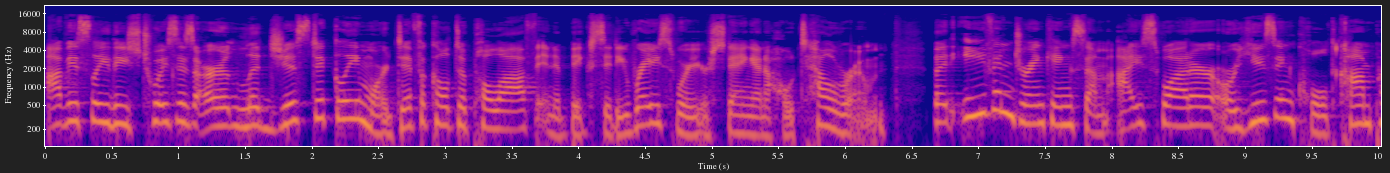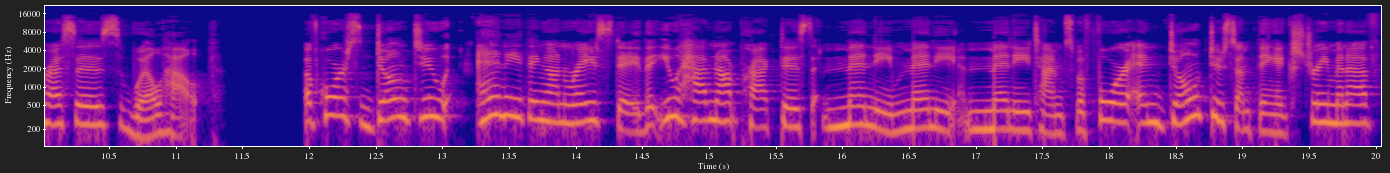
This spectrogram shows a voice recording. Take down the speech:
Obviously, these choices are logistically more difficult to pull off in a big city race where you're staying in a hotel room. But even drinking some ice water or using cold compresses will help. Of course, don't do anything on race day that you have not practiced many, many, many times before, and don't do something extreme enough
